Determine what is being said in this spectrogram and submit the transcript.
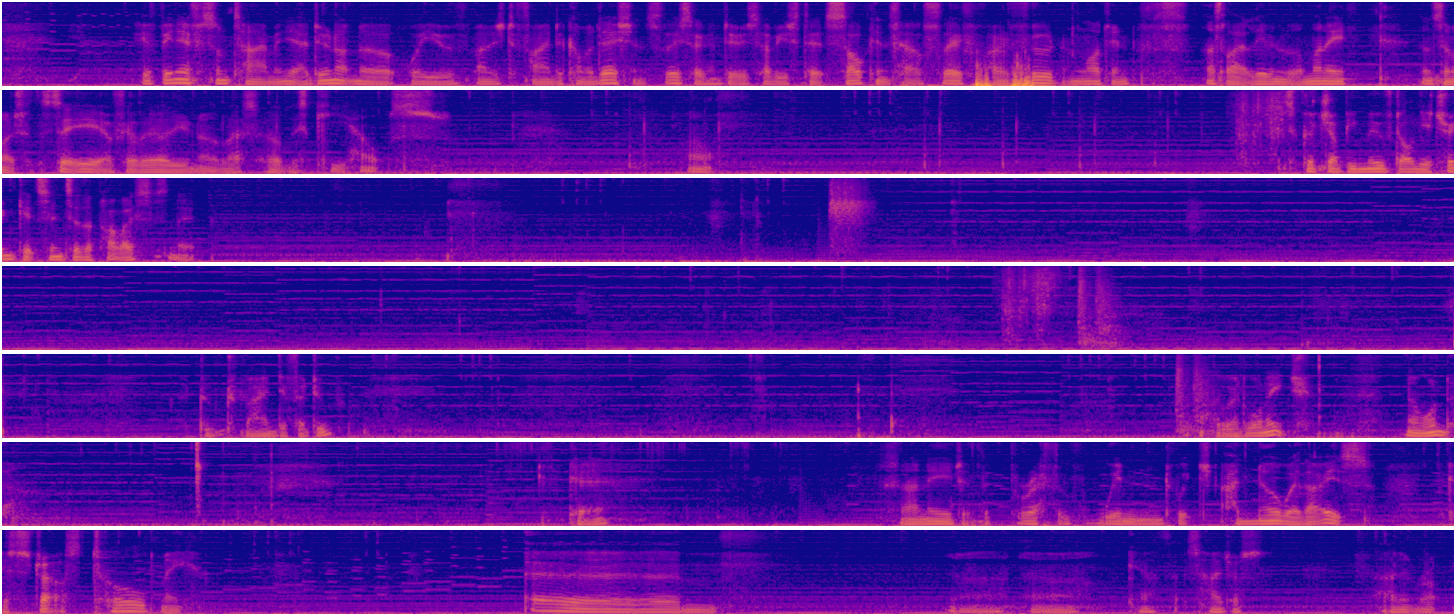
You've been here for some time, and yet I do not know where you've managed to find accommodations. The least I can do is have you stay at Salkin's house. They provide food and lodging. That's like leaving a little money. Done so much for the city. I feel the earlier you know, the less. I hope this key helps. Well, it's a good job you moved all your trinkets into the palace, isn't it? Don't mind if I do. They had one each. No wonder. Okay. So I need the breath of wind, which I know where that is because Stratos told me. Um. No, no. Okay, that's Hydros. Silent Rock.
